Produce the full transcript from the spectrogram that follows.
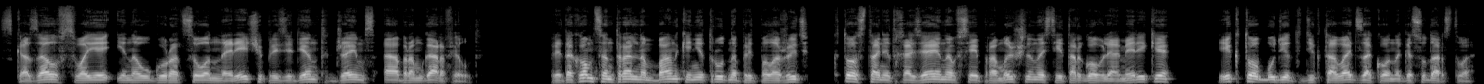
сказал в своей инаугурационной речи президент Джеймс Абрам Гарфилд. При таком центральном банке нетрудно предположить, кто станет хозяином всей промышленности и торговли Америки и кто будет диктовать законы государства.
